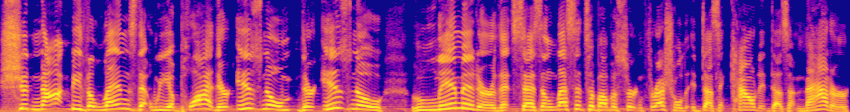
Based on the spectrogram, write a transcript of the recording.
should not be the lens that we apply. There is no, there is no limiter that says unless it's above a certain threshold, it doesn't count, it doesn't matter.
